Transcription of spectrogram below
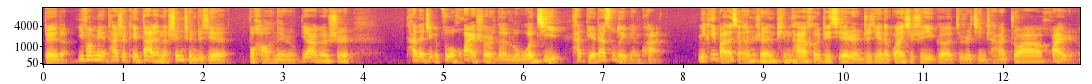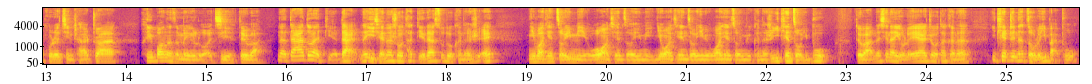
对的，一方面它是可以大量的生成这些不好的内容，第二个是它的这个做坏事儿的逻辑，它迭代速度也变快了。你可以把它想象成平台和这些人之间的关系是一个，就是警察抓坏人或者警察抓。黑帮的这么一个逻辑，对吧？那大家都在迭代。那以前的时候，它迭代速度可能是，哎，你往前走一米，我往前走一米，你往前走一米，往前走一米，可能是一天走一步，对吧？那现在有了 AI 之后，它可能一天之内它走了一百步。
